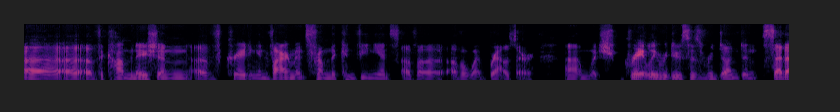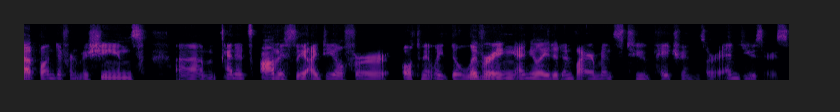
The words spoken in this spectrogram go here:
uh, uh, of the combination of creating environments from the convenience of a of a web browser, um, which greatly reduces redundant setup on different machines, um, and it's obviously ideal for ultimately delivering emulated environments to patrons or end users.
